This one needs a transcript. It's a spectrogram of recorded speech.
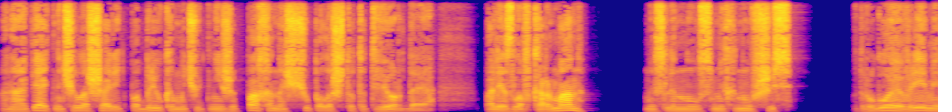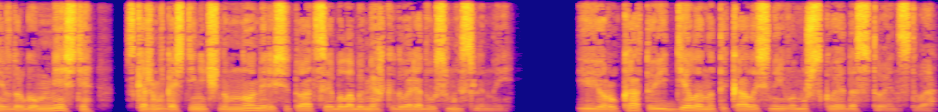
Она опять начала шарить по брюкам и чуть ниже паха нащупала что-то твердое. Полезла в карман, мысленно усмехнувшись. В другое время и в другом месте, скажем, в гостиничном номере, ситуация была бы, мягко говоря, двусмысленной. Ее рука то и дело натыкалась на его мужское достоинство.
